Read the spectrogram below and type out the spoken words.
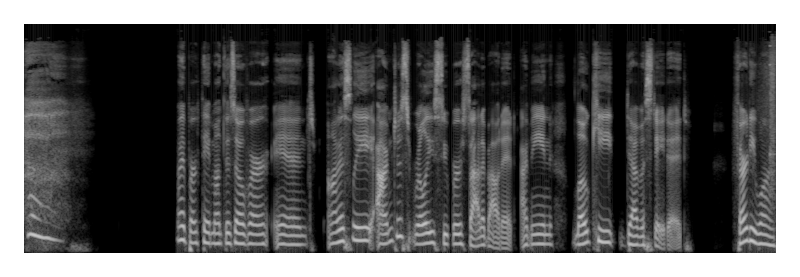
My birthday month is over, and honestly, I'm just really super sad about it. I mean, low key devastated. 31.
